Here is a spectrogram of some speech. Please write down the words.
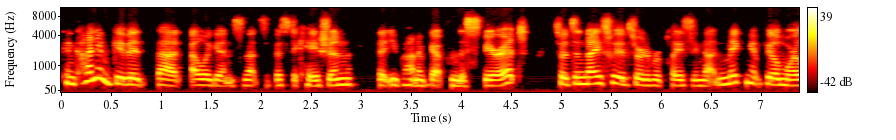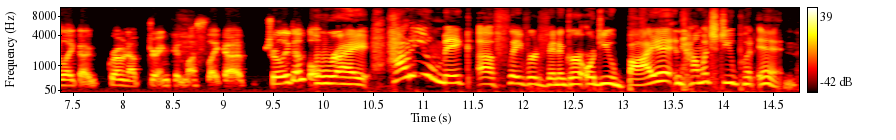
can kind of give it that elegance and that sophistication that you kind of get from the spirit. So it's a nice way of sort of replacing that and making it feel more like a grown up drink and less like a Shirley Temple. Right. How do you make a flavored vinegar or do you buy it and how much do you put in?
